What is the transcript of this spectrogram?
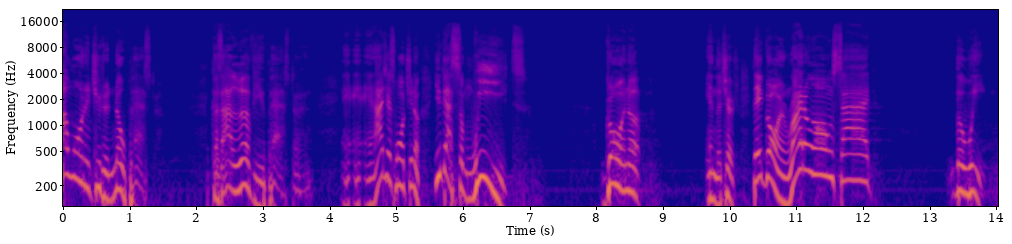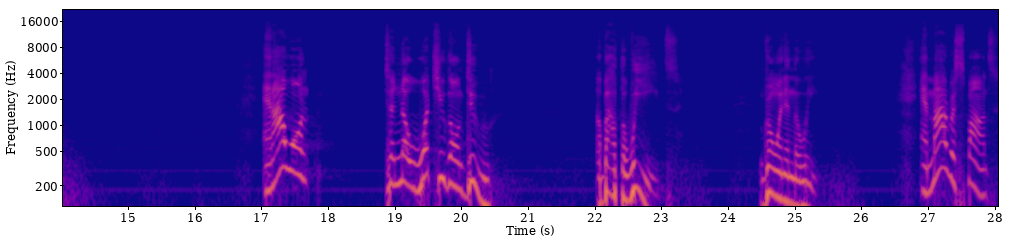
I wanted you to know, Pastor, because I love you, Pastor. And, and, and, I just want you to know you got some weeds growing up in the church. They're growing right alongside the wheat. And I want to know what you're going to do about the weeds growing in the wheat. And my response,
